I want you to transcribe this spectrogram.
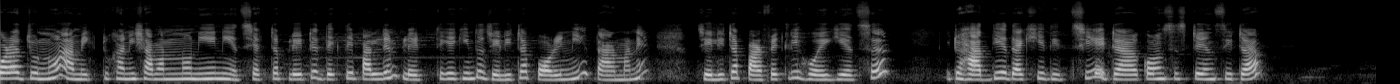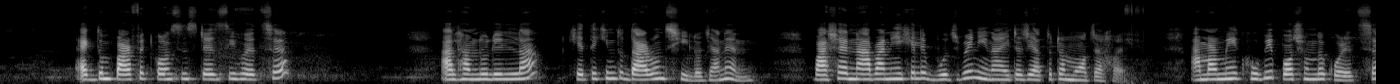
করার জন্য আমি একটুখানি সামান্য নিয়ে নিয়েছি একটা প্লেটে দেখতে পারলেন প্লেট থেকে কিন্তু জেলিটা পড়েনি, তার মানে জেলিটা পারফেক্টলি হয়ে গিয়েছে। একটু হাত দিয়ে দেখিয়ে দিচ্ছি, এটা কনসিস্টেন্সিটা একদম পারফেক্ট কনসিস্টেন্সি হয়েছে। আলহামদুলিল্লাহ, খেতে কিন্তু দারুণ ছিল, জানেন? বাসায় না বানিয়ে খেলে বুঝবেনই না এটা যে এতটা মজা হয়। আমার মেয়ে খুবই পছন্দ করেছে।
